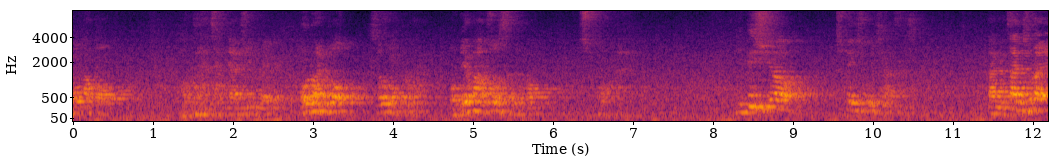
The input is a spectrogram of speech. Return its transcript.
我到哦我不来参加聚会我软弱所以我不来我没有办法做成功错你必须要催促一下自己。当你站出来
